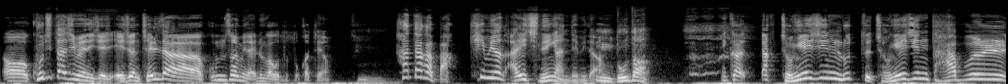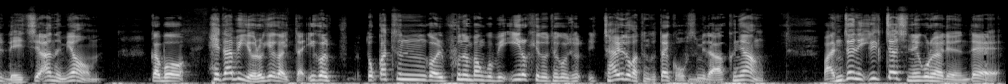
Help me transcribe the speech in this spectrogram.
어, 굳이 따지면 이제 예전 젤다 꿈섬이나 이런 거하고도 똑같아요. 음. 하다가 막히면 아예 진행이 안 됩니다. 음, 노답. 그러니까 딱 정해진 루트, 정해진 답을 내지 않으면, 그러니까 뭐 해답이 여러 개가 있다. 이걸 푸- 똑같은 걸 푸는 방법이 이렇게도 되고 저- 자유도 같은 거 따위가 없습니다. 그냥 완전히 일자 진행으로 해야 되는데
